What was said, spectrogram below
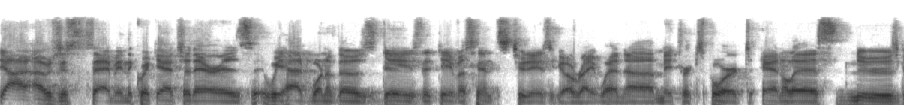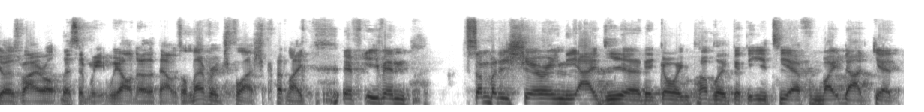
Yeah, I was just saying, I mean, the quick answer there is we had one of those days that gave us hints two days ago, right? When uh, Matrixport analyst news goes viral. Listen, we, we all know that that was a leverage flush, but like if even somebody sharing the idea that going public that the ETF might not get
